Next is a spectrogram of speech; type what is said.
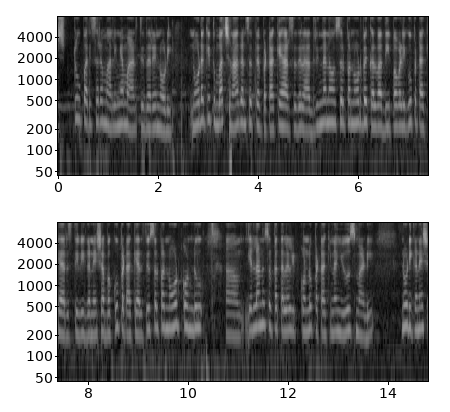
ಎಷ್ಟು ಪರಿಸರ ಮಾಲಿನ್ಯ ಮಾಡ್ತಿದ್ದಾರೆ ನೋಡಿ. ನೋಡೋಕ್ಕೆ ತುಂಬ ಚೆನ್ನಾಗಿ ಅನಿಸುತ್ತೆ ಪಟಾಕಿ ಹಾರಿಸೋದಿಲ್ಲ. ಅದರಿಂದ ನಾವು ಸ್ವಲ್ಪ ನೋಡಬೇಕಲ್ವ? ದೀಪಾವಳಿಗೂ ಪಟಾಕಿ ಹಾರಿಸ್ತೀವಿ, ಗಣೇಶ ಹಬ್ಬಕ್ಕೂ ಪಟಾಕಿ ಹಾರಿಸ್ತೀವಿ. ಸ್ವಲ್ಪ ನೋಡಿಕೊಂಡು ಎಲ್ಲನೂ ಸ್ವಲ್ಪ ತಲೆಯಲ್ಲಿ ಇಟ್ಕೊಂಡು ಪಟಾಕಿನ ಯೂಸ್ ಮಾಡಿ. ನೋಡಿ, ಗಣೇಶ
